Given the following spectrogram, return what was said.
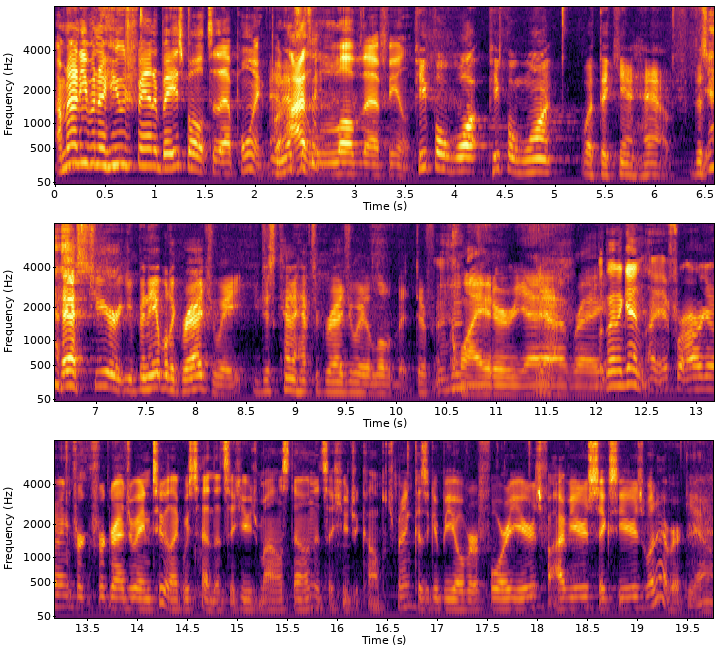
I'm not even a huge fan of baseball to that point, but And that's I the thing. love that feeling. People want people want what they can't have. This Yes. past year, you've been able to graduate. You just kind of have to graduate a little bit different. Mm-hmm. Quieter, yeah, Yeah. right. But then again, like, if we're arguing for, for graduating too, like we said, that's a huge milestone. It's a huge accomplishment because it could be over four years, five years, six years, whatever. yeah.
